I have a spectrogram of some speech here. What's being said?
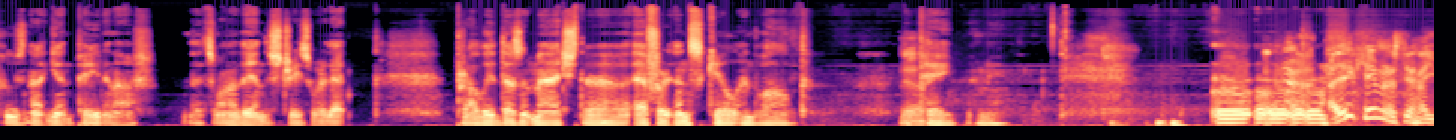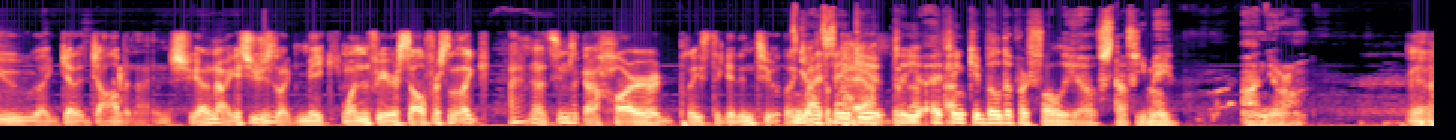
who's not getting paid enough, that's one of the industries where that probably doesn't match the effort and skill involved. Yeah. Pay. I mean. Uh, uh, uh, I can't even understand how you like get a job in that industry. I don't know. I guess you just like make one for yourself or something. Like I don't know. It seems like a hard place to get into. Like yeah, I think you. I think you build a portfolio of stuff you made on your own. Yeah.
